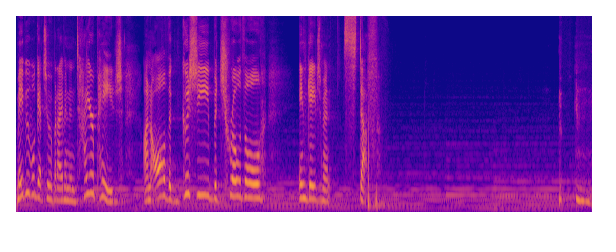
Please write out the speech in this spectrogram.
maybe we'll get to it, but I have an entire page on all the gushy betrothal engagement stuff.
